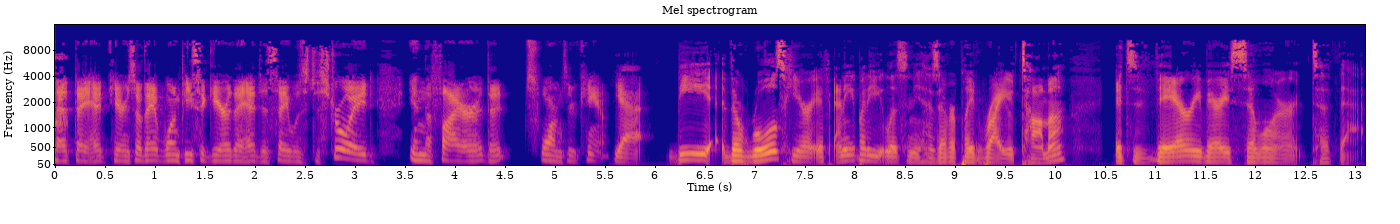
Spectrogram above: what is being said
that they had carried. So they had one piece of gear they had to say was destroyed in the fire that swarmed through camp. Yeah. The, the rules here, if anybody listening has ever played Ryutama, it's very, very similar to that.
